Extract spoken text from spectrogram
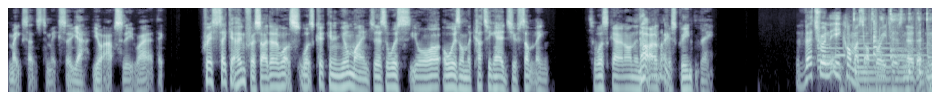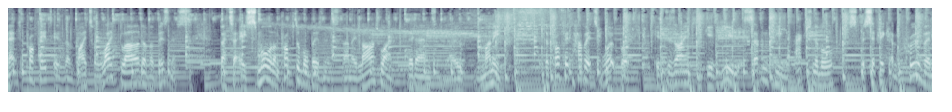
makes sense to me. So yeah, you're absolutely right. I think. Chris, take it home for us. I don't know what's, what's cooking in your mind. There's always, you're always on the cutting edge of something. So what's going on in No, the I world, like- Chris Green today? Veteran e-commerce operators know that net profit is the vital lifeblood of a business. Better a small and profitable business than a large one that earns no money. The Profit Habits Workbook is designed to give you 17 actionable, specific and proven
